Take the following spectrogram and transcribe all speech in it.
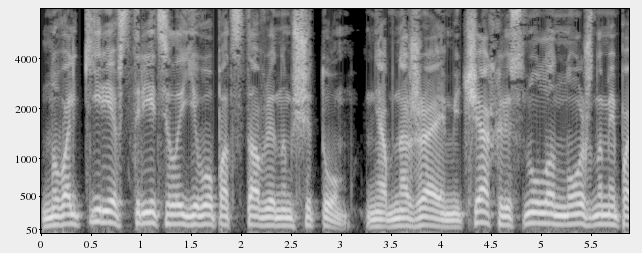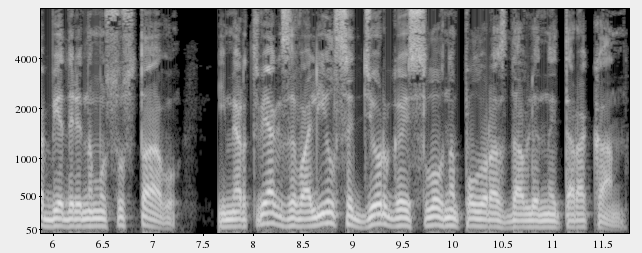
но Валькирия встретила его подставленным щитом, не обнажая меча, хлестнула ножнами по бедренному суставу, и мертвяк завалился, дергаясь, словно полураздавленный таракан.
